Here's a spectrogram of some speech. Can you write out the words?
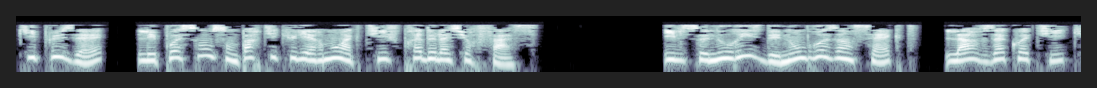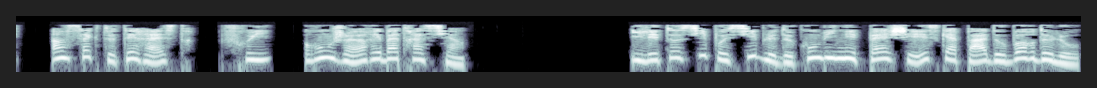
Qui plus est, les poissons sont particulièrement actifs près de la surface. Ils se nourrissent des nombreux insectes, larves aquatiques, insectes terrestres, fruits, rongeurs et batraciens. Il est aussi possible de combiner pêche et escapade au bord de l'eau.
